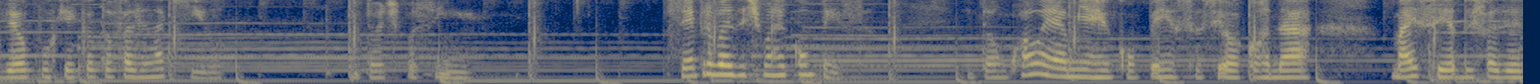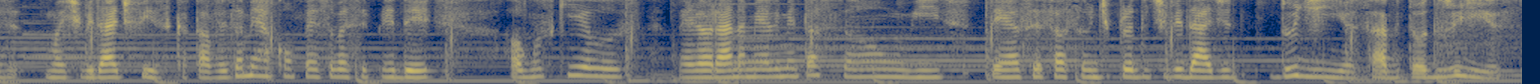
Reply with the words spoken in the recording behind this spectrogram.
ver o porquê que eu tô fazendo aquilo. Então, tipo assim, sempre vai existir uma recompensa. Então, qual é a minha recompensa se eu acordar mais cedo e fazer uma atividade física? Talvez a minha recompensa vai ser perder alguns quilos, melhorar na minha alimentação e ter a sensação de produtividade do dia, sabe? Todos os dias.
